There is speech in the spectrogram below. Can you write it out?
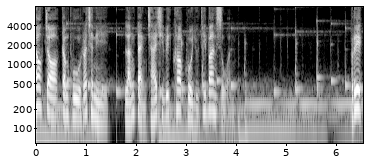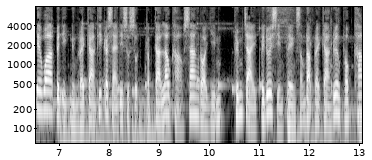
นอกจอกัมพูรัชนี หลังแต่งใช้ชีวิตครอบครัวอยู่ที่บ้านสวน เรียกได้ว่าเป็นอีกหนึ่งรายการที่กระแสดีสุดๆ กับการเล่าข่าวสร้างรอยยิ้มพริ้มใจไปด้วยเสียงเพลงสำหรับรายการเรื่องพบค่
